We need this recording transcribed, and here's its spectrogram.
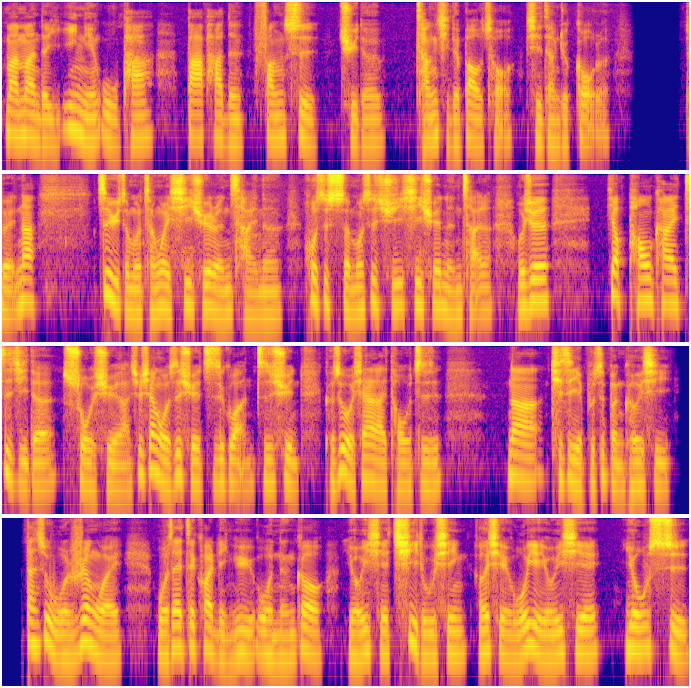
慢慢的以一年五趴、八趴的方式取得长期的报酬，其实这样就够了。对，那至于怎么成为稀缺人才呢？或是什么是稀稀缺人才呢？我觉得。要抛开自己的所学啊，就像我是学资管资讯，可是我现在来投资，那其实也不是本科系，但是我认为我在这块领域我能够有一些企图心，而且我也有一些优势，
